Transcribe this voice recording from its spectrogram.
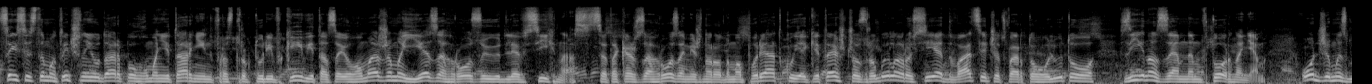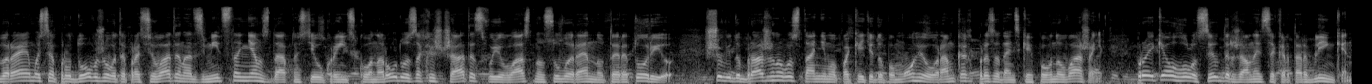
Цей систематичний удар по гуманітарній інфраструктурі в Києві та за його межами є загрозою для всіх нас. Це така ж загроза міжнародному порядку, як і те, що зробила Росія 24 лютого з її наземним вторгненням. Отже, ми збираємося продовжувати працювати над зміцненням здатності українського народу захищати свою власну суверенну територію, що відображено в останньому пакеті допомоги у рамках президентських повноважень, про яке оголосив державний секретар Блінкен.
